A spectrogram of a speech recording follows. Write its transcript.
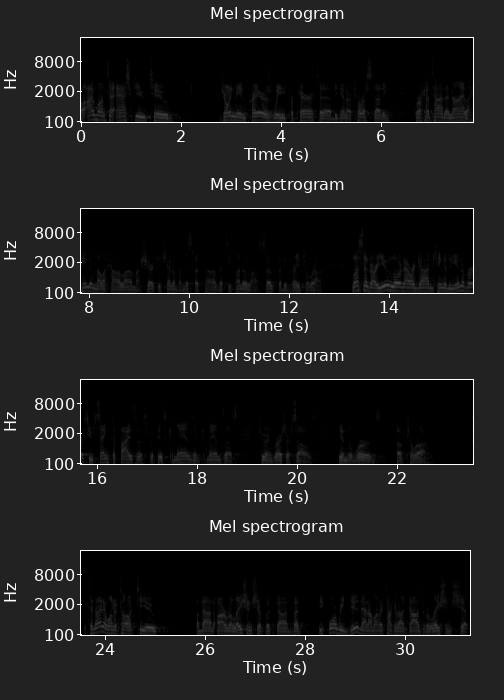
Well, I want to ask you to join me in prayer as we prepare to begin our Torah study. Blessed are you, Lord our God, King of the universe, who sanctifies us with his commands and commands us to engross ourselves in the words of Torah. Tonight, I want to talk to you about our relationship with God, but before we do that, I want to talk about God's relationship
